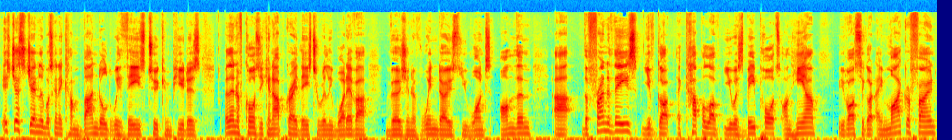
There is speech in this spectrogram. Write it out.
It's just generally what's going to come bundled with these two computers. But then of course you can upgrade these to really whatever version of Windows you want on them. Uh, the front of these, you've got a couple of USB ports on here. You've also got a microphone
